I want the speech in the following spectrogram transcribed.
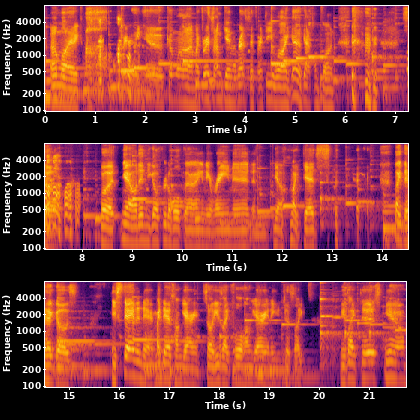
I'm like, oh, really, dude? Come on. My first time getting arrested for DUI. Yeah, got some fun. so, but, you know, then you go through the whole thing and the arraignment. And, you know, my dad's, my dad goes, he's standing there. My dad's Hungarian. So he's like full Hungarian. He just like, he's like this, you know.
